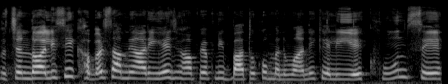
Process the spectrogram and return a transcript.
तो चंदौली से खबर सामने आ रही है जहाँ पे अपनी बातों को मनवाने के लिए खून से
